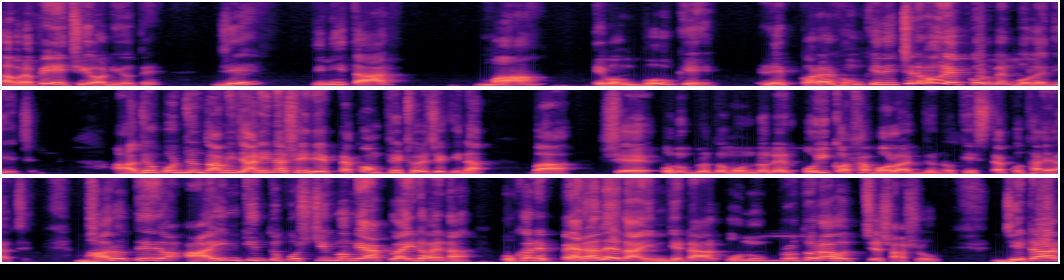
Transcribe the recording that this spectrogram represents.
আমরা পেয়েছি অডিওতে, যে তিনি তার মা এবং বউকে রেপ করার হুমকি দিচ্ছেন এবং রেপ করবেন বলে দিয়েছেন। আজও পর্যন্ত আমি জানি না সেই রেপটা কমপ্লিট হয়েছে কিনা বা সে অনুব্রত মণ্ডলের ওই কথা বলার জন্য কেসটা কোথায় আছে। ভারতীয় আইন কিন্তু পশ্চিমবঙ্গে অ্যাপ্লাইড হয় না। ওখানে প্যারালে লাইন যেটার অনুব্রতরা হচ্ছে শাসক যেটার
